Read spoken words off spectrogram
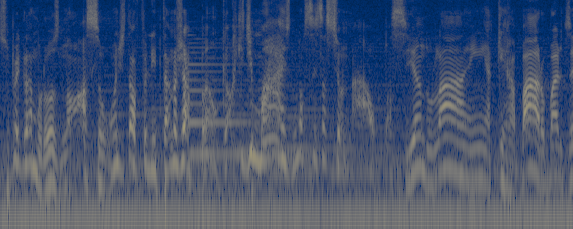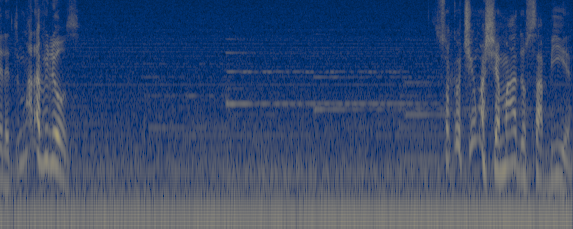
super glamouroso. Nossa, onde está o Felipe? Está no Japão. Que, que demais, nossa, sensacional. Passeando lá em Akihabara, o bairro dos eletrônicos. Maravilhoso. Só que eu tinha uma chamada, eu sabia.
